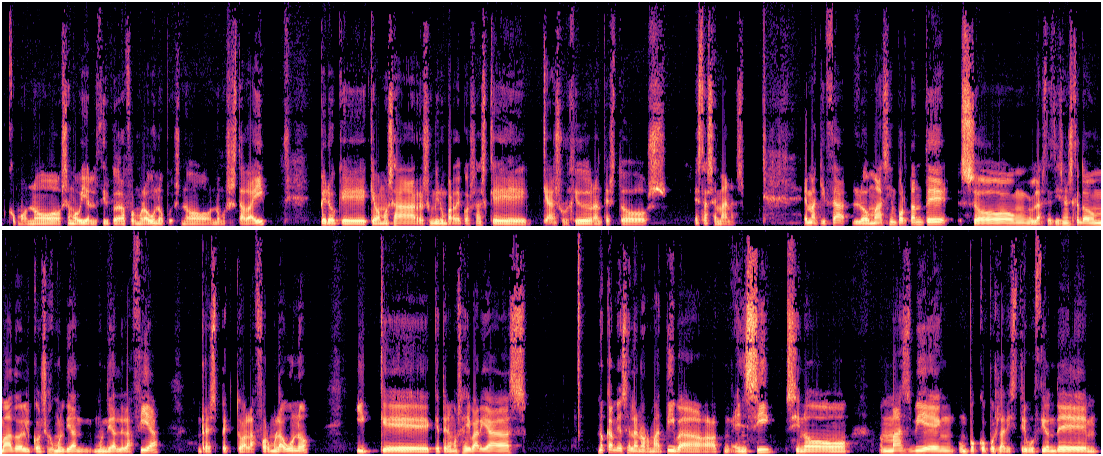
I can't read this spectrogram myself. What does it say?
Como no se movía el circo de la Fórmula 1, pues no, hemos estado ahí. Pero que, vamos a resumir un par de cosas que, que han surgido durante estos, estas semanas. Emma, quizá lo más importante son las decisiones que ha tomado el Consejo Mundial, de la FIA respecto a la Fórmula 1 y que, tenemos ahí varias, no cambios en la normativa en sí, sino más bien un poco pues la distribución de,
